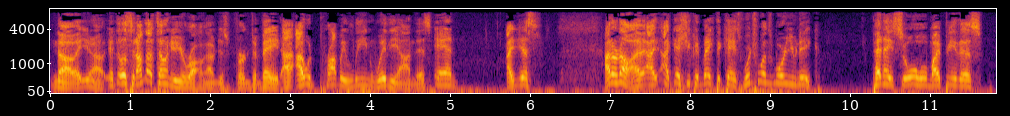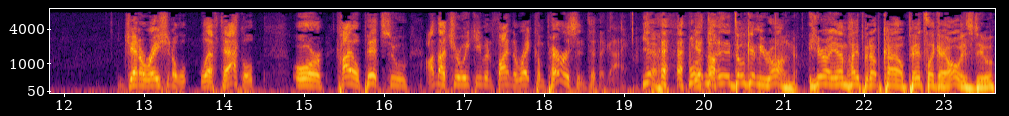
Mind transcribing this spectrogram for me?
No, you know, it, listen, I'm not telling you you're wrong. I'm just for debate. I, I would probably lean with you on this, and I just, I don't know. I, I, I guess you could make the case. Which one's more unique? Penei Sewell, who might be this generational left tackle, or Kyle Pitts, who I'm not sure we can even find the right comparison to the guy. Yeah. Well, You know? no, don't get me wrong. Here I am hyping up Kyle Pitts like I always do.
